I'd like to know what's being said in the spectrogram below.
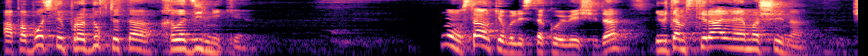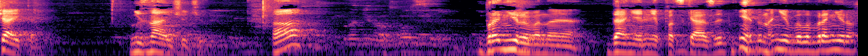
а побочный продукт это холодильники. Ну, сталкивались с такой вещью, да? Или там стиральная машина, чайка. Не знаю еще чего. А? Бронированная. Даниэль мне подсказывает. Нет, она не была бронирована.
